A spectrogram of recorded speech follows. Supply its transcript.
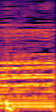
one.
